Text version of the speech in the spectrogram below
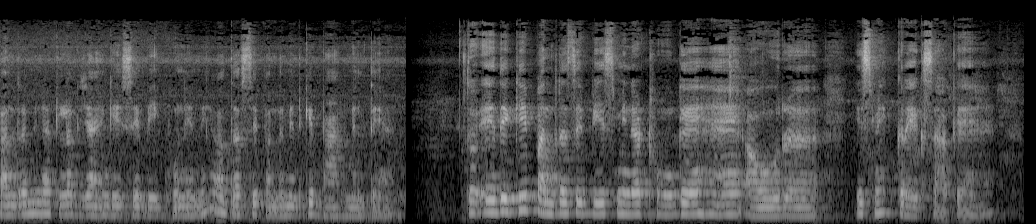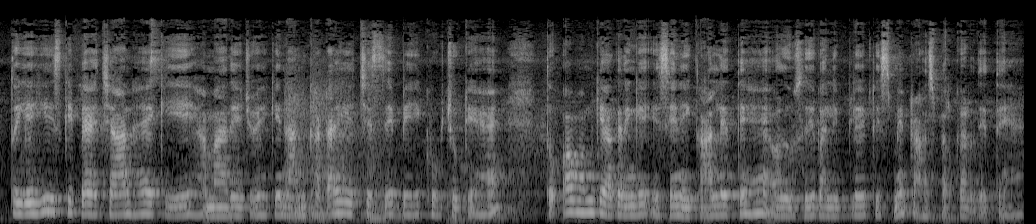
15 मिनट लग जाएँगे इसे बेक होने में और 10 से 15 मिनट के बाद मिलते हैं। तो ये देखिए, पंद्रह से बीस मिनट हो गए हैं और इसमें क्रैक्स आ गए हैं। तो यही इसकी पहचान है कि ये हमारे जो है कि नान खटाई अच्छे से बेक हो चुके हैं। तो अब हम क्या करेंगे, इसे निकाल लेते हैं और दूसरी वाली प्लेट इसमें ट्रांसफ़र कर देते हैं।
